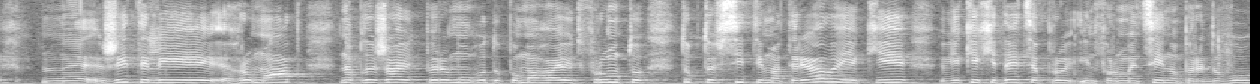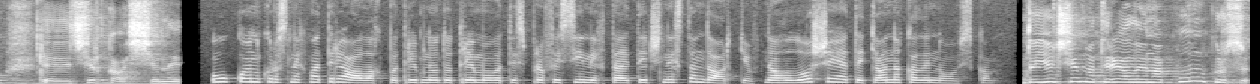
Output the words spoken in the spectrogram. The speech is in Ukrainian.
жителі громад наближають перемогу, допомагають фронту, тобто всі ті матеріали, які, в яких йдеться про інформаційну передову е, Черкащини. Конкурсних матеріалах потрібно дотримуватись професійних та етичних стандартів, наголошує Тетяна Калиновська. Даючи матеріали на конкурс,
